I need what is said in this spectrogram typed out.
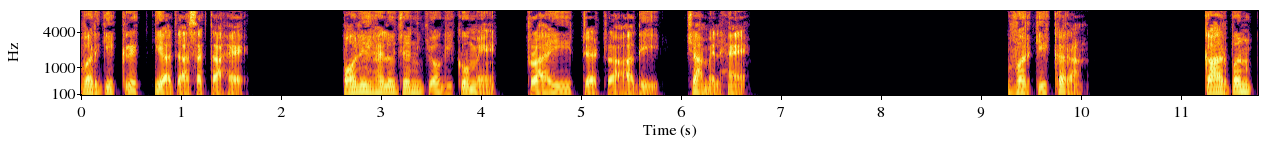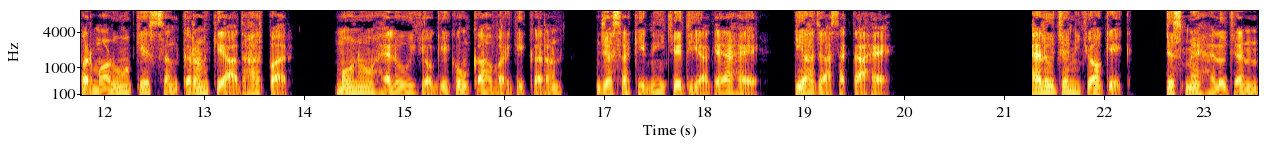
वर्गीकृत किया जा सकता है। पॉलीहेलोजन यौगिकों में ट्राई, टेट्रा आदि शामिल हैं। वर्गीकरण। कार्बन परमाणुओं के संकरण के आधार पर मोनोहेलो यौगिकों का वर्गीकरण जैसा कि नीचे दिया गया है, किया जा सकता है। हेलोजन यौगिक, जिसमें हेलोजन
